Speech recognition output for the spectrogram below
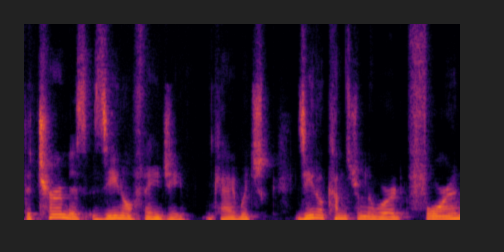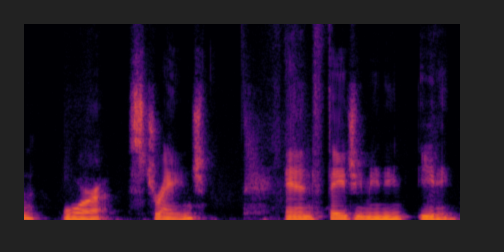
The term is xenophagy, okay, which xeno comes from the word foreign or strange, and phagy meaning eating.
